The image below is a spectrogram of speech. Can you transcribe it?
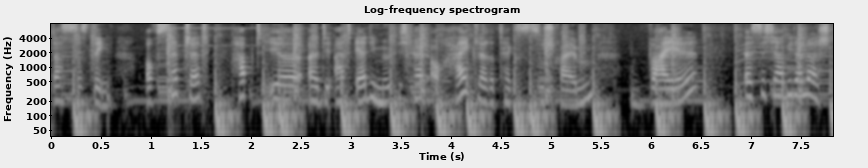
das ist das Ding. Auf Snapchat habt ihr, äh, die, hat er die Möglichkeit, auch heiklere Texte zu schreiben, weil es sich ja wieder löscht.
